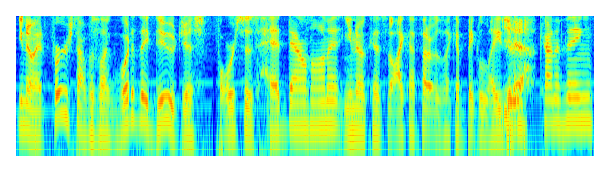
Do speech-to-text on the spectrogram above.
you know, at first I was like, what did they do? Just force his head down on it? You know, because like I thought it was like a big laser Yeah. kind of thing.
